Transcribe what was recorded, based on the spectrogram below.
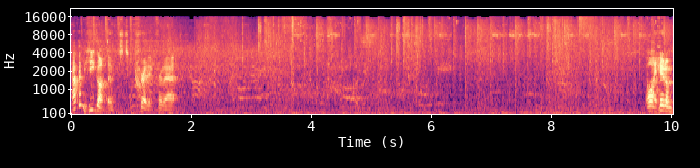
How come he got the credit for that? Oh, I hit him.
